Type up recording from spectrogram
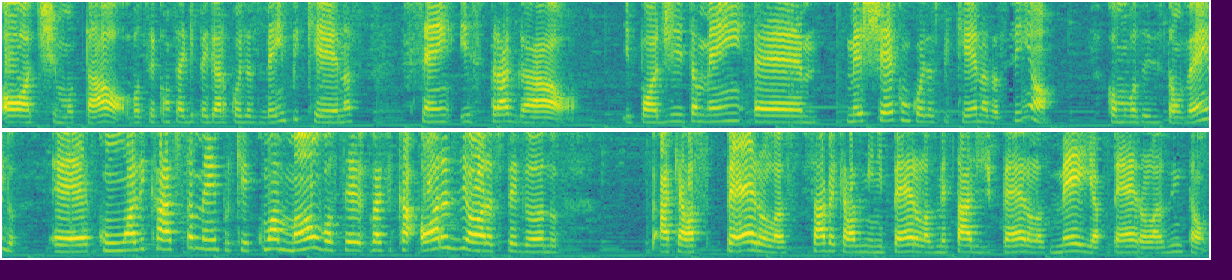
ótimo, tá? Ó, você consegue pegar coisas bem pequenas sem estragar, ó. E pode também é, mexer com coisas pequenas assim, ó. Como vocês estão vendo, é, com o alicate também, porque com a mão você vai ficar horas e horas pegando aquelas pérolas, sabe? Aquelas mini pérolas, metade de pérolas, meia pérolas. Então,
